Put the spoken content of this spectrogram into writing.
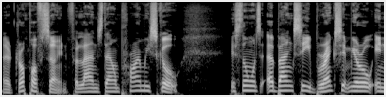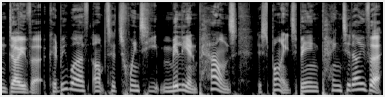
and a drop off zone for Lansdowne Primary School. It's thought a Banksy Brexit mural in Dover could be worth up to £20 million, despite being painted over.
